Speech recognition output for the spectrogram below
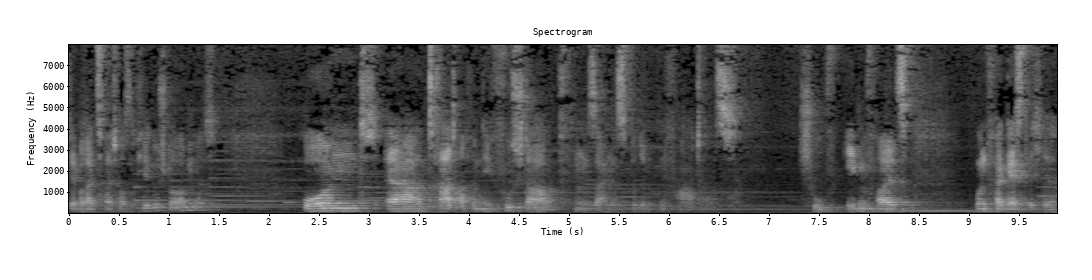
der bereits 2004 gestorben ist. Und er trat auch in die Fußstapfen seines berühmten Vaters. Schuf ebenfalls unvergessliche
